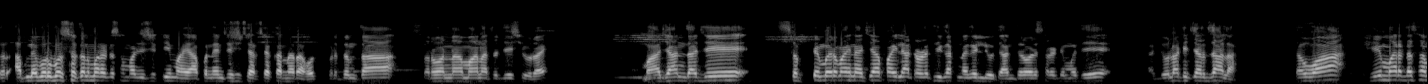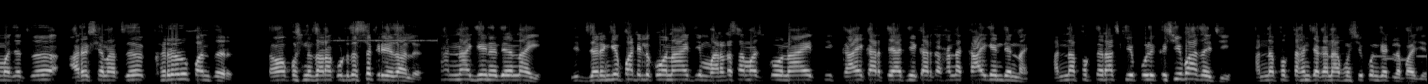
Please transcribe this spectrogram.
तर आपल्या बरोबर सकल मराठा समाजाची टीम आहे. आपण यांच्याशी चर्चा करणार आहोत. प्रथमतः सर्वांना मानाचा जय शिवराय. माझ्या अंदाजे सप्टेंबर महिन्याच्या पहिल्या आठवड्यात ही घटना घडली होती. आंतरवाडी सराटीमध्ये जो लाठीचार्ज झाला तेव्हा हे मराठा समाजाचं आरक्षणाचं खरं रूपांतर तेव्हापासून जरा कुठं सक्रिय झालं. ह्यांना घेणं देणं नाही. ती जरंगे पाटील कोण आहे? ती मराठा समाज कोण आहे? ती काय करतात? हे करतात? ह्यांना काय घेणं देणं नाही. ह्यांना फक्त राजकीय पोळी कशी भाजायची? ह्यांना फक्त ह्यांच्याकडनं आपण शिकून घेतलं पाहिजे.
